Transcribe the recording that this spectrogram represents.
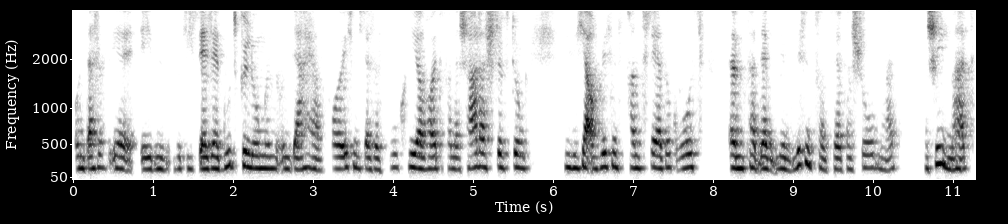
Und das ist ihr eben wirklich sehr, sehr gut gelungen. Und daher freue ich mich, dass das Buch hier heute von der Schader Stiftung, die sich ja auch Wissenstransfer so groß, ähm, den Wissenstransfer verschoben hat, verschrieben hat,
